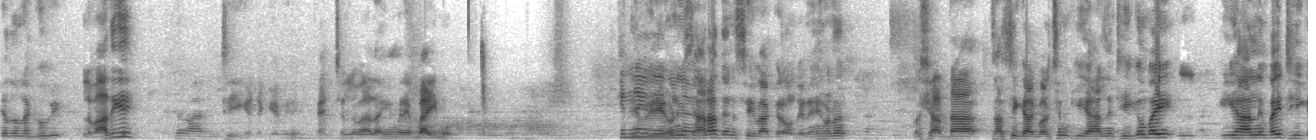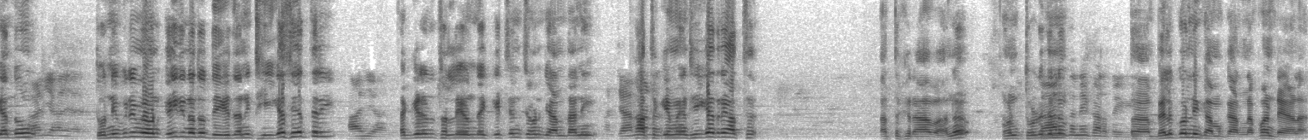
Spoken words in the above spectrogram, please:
ਕਦੋਂ ਲੱਗੂਗੀ। ਲਵਾ ਦਈਏ? ਠੀਕ ਹੈ ਜੱਗੇ ਵੀਰੇ ਪੈਨਸ਼ਨ ਲਵਾ ਦਾਂਗੇ ਮੇਰੇ ਬਾਈ ਨੂੰ। ਕਿੰਨੇ ਵੀਰੇ ਹੁਣੀ ਸਾਰਾ ਦਿਨ ਸੇਵਾ ਕਰਾਉਂਦੇ ਨੇ ਹੁਣ। ਪ੍ਰਸ਼ਾਦਾ ਸਤਿ ਸ਼੍ਰੀ ਅਕਾਲ ਗੁਲਸ਼ਨ ਕੀ ਹਾਲ ਨੇ? ਠੀਕ ਹੋ ਬਾਈ? ਕੀ ਹਾਲ ਨੇ ਬਾਈ? ਠੀਕ ਆ ਤੂੰ? ਹਾਂਜੀ ਹਾਂਜੀ ਤੂੰ ਨਹੀਂ ਵੀਰੇ ਮੈਂ ਹੁਣ ਕਈ ਦਿਨਾਂ ਤੋਂ ਦੇਖਦਾ ਨਹੀਂ ਠੀਕ ਆ ਸਿਹਤ ਤੇਰੀ? ਹਾਂਜੀ ਹਾਂਜੀ। ਅੱਗੇ ਤਾਂ ਥੱਲੇ ਹੁੰਦਾ ਕਿਚਨ 'ਚ ਹੁਣ ਜਾਂਦਾ ਨਹੀਂ ਹੱਥ ਕਿਵੇਂ? ਠੀਕ ਆ ਤੇਰੇ ਹੱਥ? ਹੱਥ ਖਰਾਬ ਆ ਨਾ। ਹੁਣ ਥੋੜੇ ਦਿਨ ਤਾਂ ਨਹੀਂ ਕਰਦੇ ਗੇ। ਹਾਂ ਬਿਲਕੁਲ ਨਹੀਂ ਕੰਮ ਕਰਨਾ ਭਾਂਡਿਆਂ ਵਾਲਾ।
